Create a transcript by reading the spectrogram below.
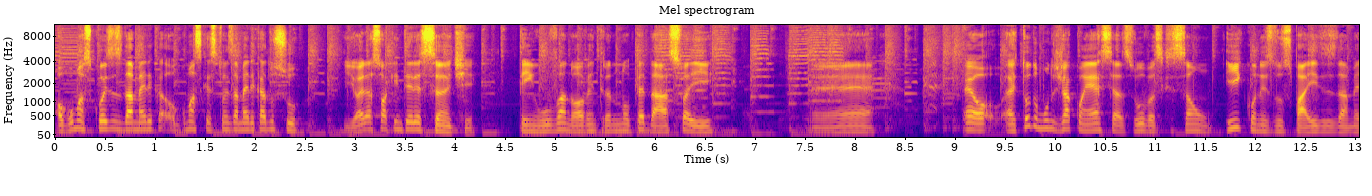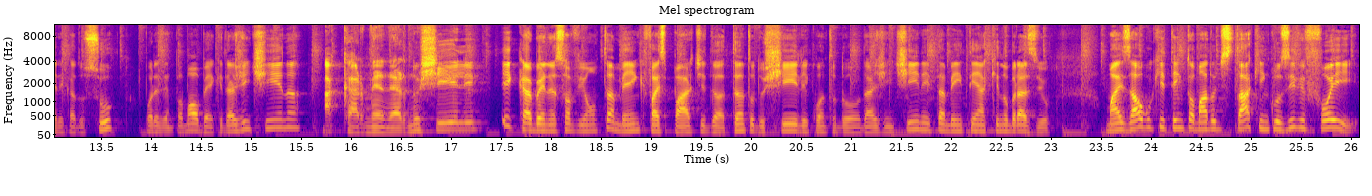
algumas coisas da América, algumas questões da América do Sul. E olha só que interessante, tem uva nova entrando no pedaço aí. É. É, é, todo mundo já conhece as uvas que são ícones dos países da América do Sul. Por exemplo, a Malbec da Argentina, A Carmener no Chile. e Cabernet Sauvignon também, que faz parte da- tanto do Chile quanto do- da Argentina e também tem aqui no Brasil. Mas algo que tem tomado destaque, inclusive foi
